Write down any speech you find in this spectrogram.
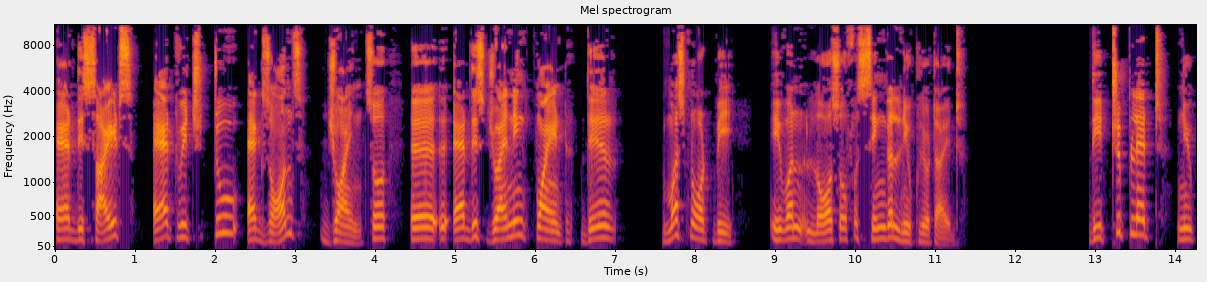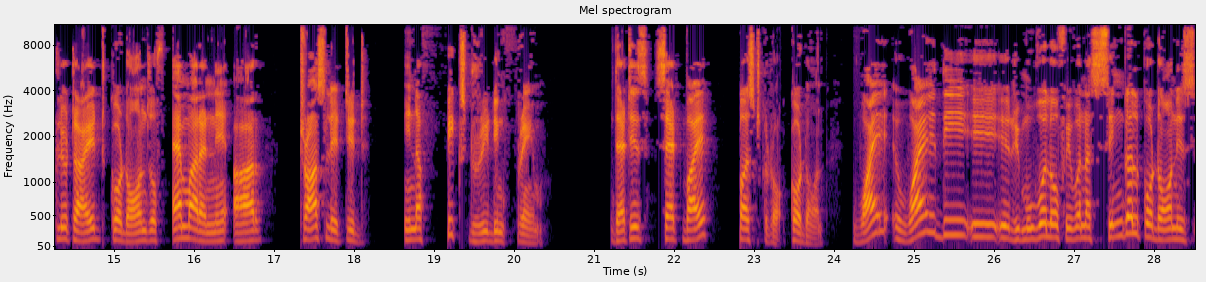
at the sites at which two exons join. So uh, at this joining point, there must not be even loss of a single nucleotide. The triplet nucleotide codons of mRNA are translated in a fixed reading frame that is set by first codon. Why, why the uh, removal of even a single codon is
